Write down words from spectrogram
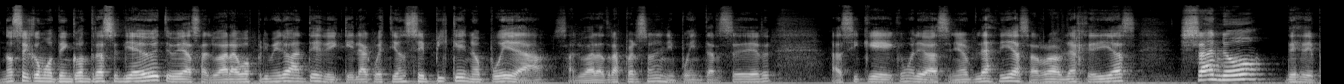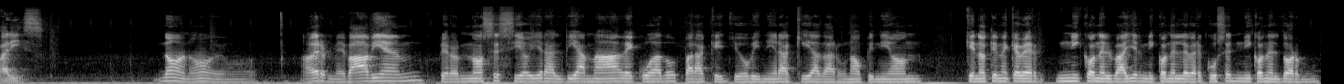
no sé cómo te encontrás el día de hoy, te voy a saludar a vos primero antes de que la cuestión se pique, no pueda saludar a otras personas ni pueda interceder. Así que, ¿cómo le va, señor Blas Díaz? Arroba Blas Díaz. Ya no desde París. No, no, a ver, me va bien, pero no sé si hoy era el día más adecuado para que yo viniera aquí a dar una opinión que no tiene que ver ni con el Bayern, ni con el Leverkusen, ni con el Dortmund.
